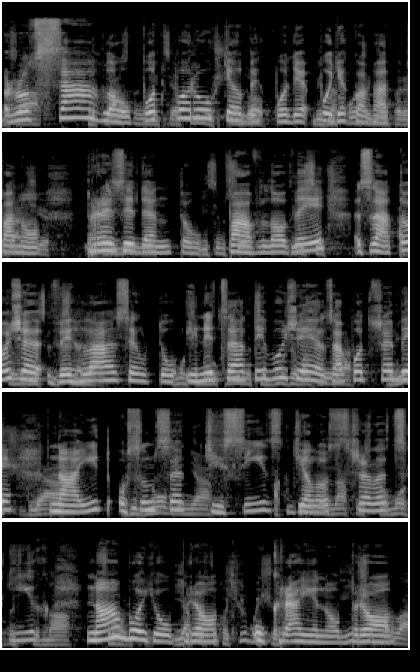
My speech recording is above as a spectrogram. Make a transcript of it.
rozsáhlou podporu. Chtěl bych poděkovat panu prezidentu Pavlovi za to, že vyhlásil tu iniciativu, že je zapotřebí najít 800 tisíc dělostřeleckých nábojů pro Ukrajinu, pro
